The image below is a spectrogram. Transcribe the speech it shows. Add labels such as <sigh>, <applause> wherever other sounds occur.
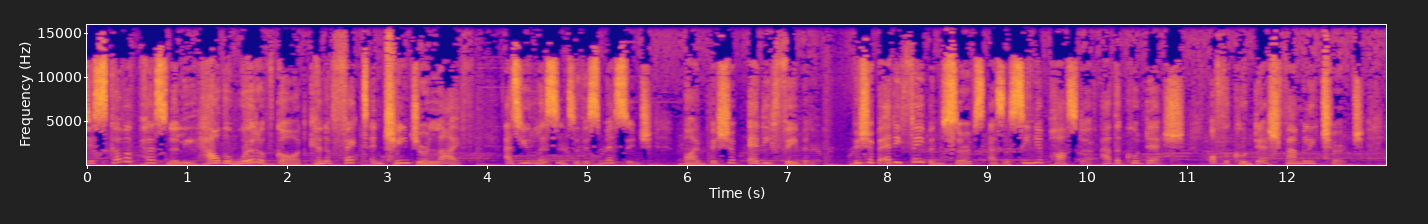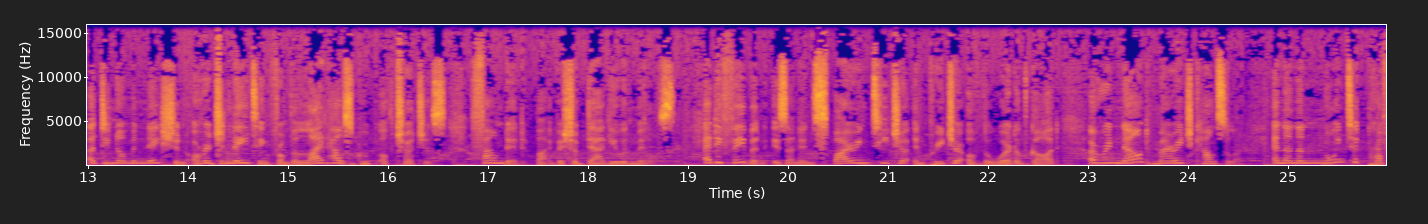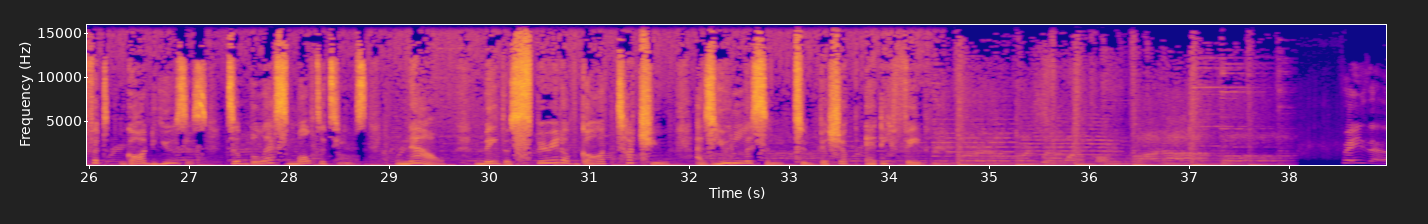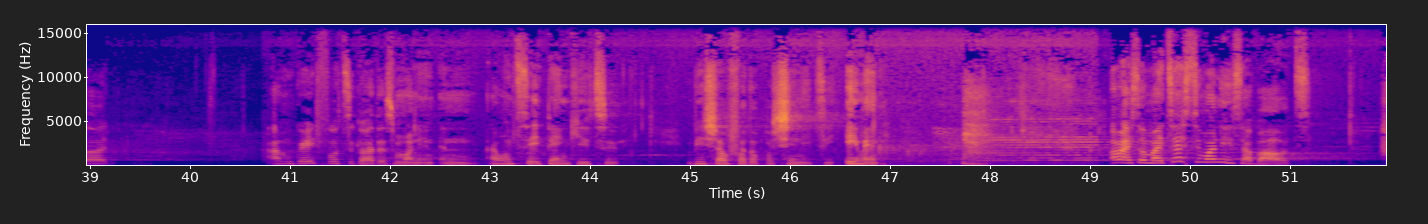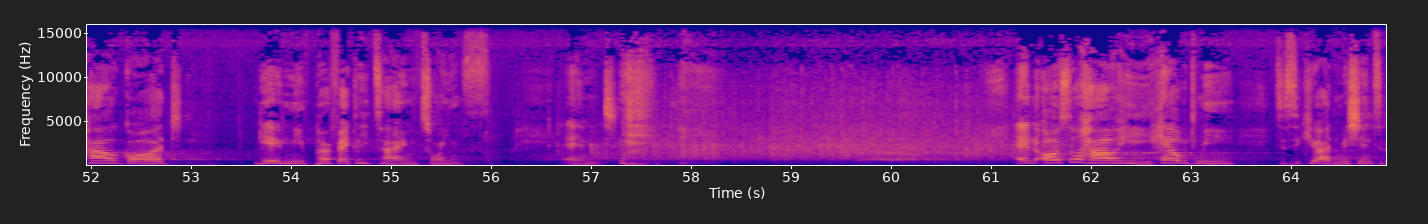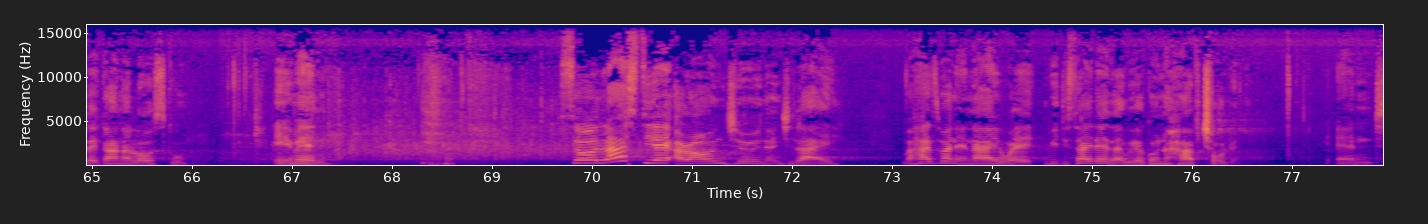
Discover personally how the Word of God can affect and change your life as you listen to this message by Bishop Eddie Fabian. Bishop Eddie Fabian serves as a senior pastor at the Kodesh of the Kodesh Family Church, a denomination originating from the Lighthouse Group of Churches founded by Bishop Dag Heward-Mills. Eddie Fabian is an inspiring teacher and preacher of the Word of God, a renowned marriage counselor, and an anointed prophet God uses to bless multitudes. Now, may the Spirit of God touch you as you listen to Bishop Eddie Fabian. Praise the Lord. I'm grateful to God this morning, and I want to say thank you to Bishop for the opportunity. Amen. All right, so my testimony is about how God gave me perfectly timed twins. And <laughs> and also how he helped me to secure admission to the Ghana Law School. Amen. <laughs> so last year around June and July, my husband and I were we decided that we were going to have children. And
